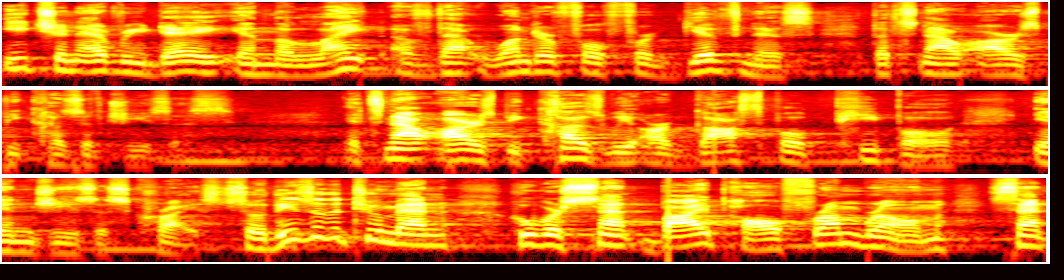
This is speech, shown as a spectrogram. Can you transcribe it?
each and every day in the light of that wonderful forgiveness that's now ours because of Jesus. It's now ours because we are gospel people in Jesus Christ. So these are the two men who were sent by Paul from Rome, sent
